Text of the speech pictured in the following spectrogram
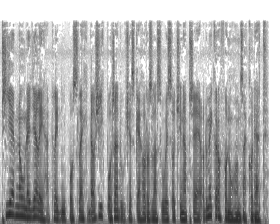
Příjemnou neděli a klidný poslech dalších pořadů Českého rozhlasu Vysočina přeje od mikrofonu Honza Kodet.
